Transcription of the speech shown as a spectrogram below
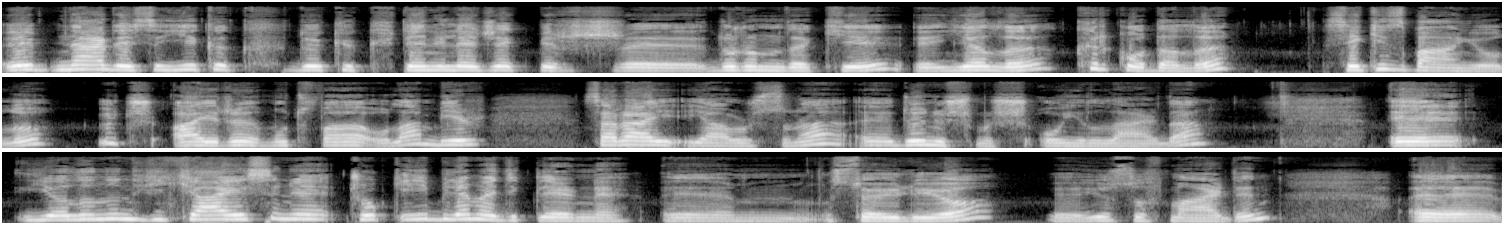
E, neredeyse yıkık dökük denilecek bir durumdaki yalı 40 odalı 8 banyolu 3 ayrı mutfağı olan bir saray yavrusuna dönüşmüş o yıllarda. Yalının hikayesini çok iyi bilemediklerini söylüyor Yusuf Mardin. Ee,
